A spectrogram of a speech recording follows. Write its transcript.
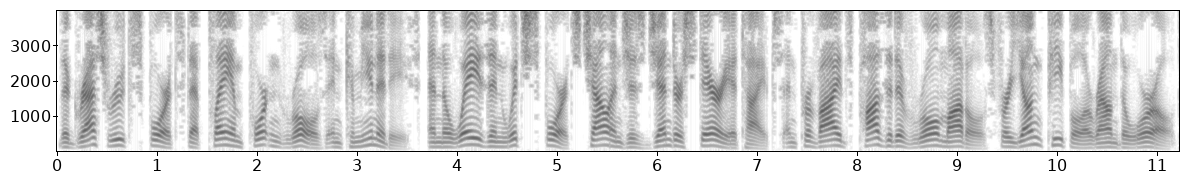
the grassroots sports that play important roles in communities, and the ways in which sports challenges gender stereotypes and provides positive role models for young people around the world.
